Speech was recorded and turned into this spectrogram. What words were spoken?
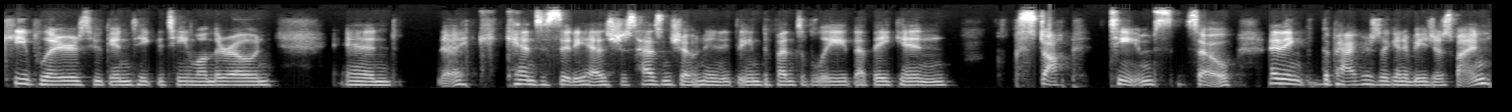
key players who can take the team on their own. And Kansas City has just hasn't shown anything defensively that they can stop teams. So I think the Packers are going to be just fine.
